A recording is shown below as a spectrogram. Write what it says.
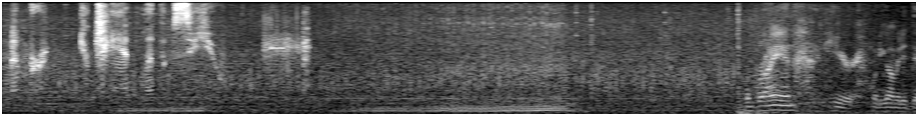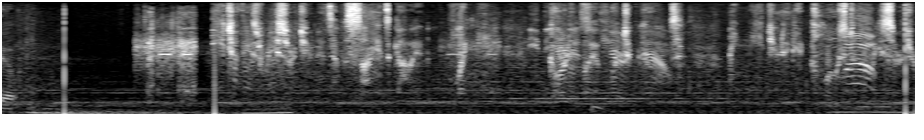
Remember, you can't let them see you. O'Brien, I'm here. What do you want me to do? Each of these research units have a science guide, like me, guarded by a bunch of goons. I need you to get close to the researcher.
